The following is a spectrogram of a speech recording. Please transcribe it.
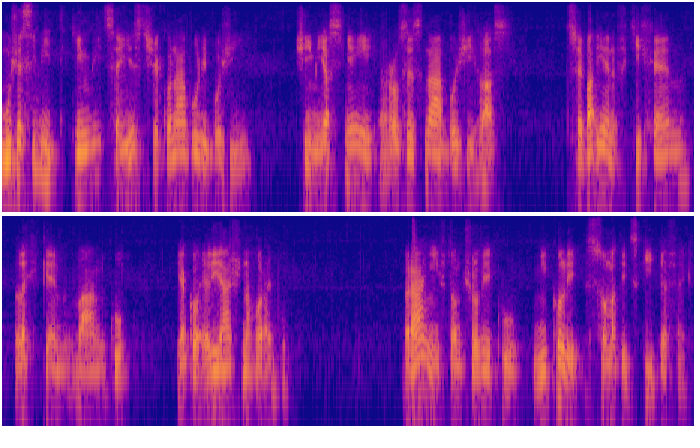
Může si být tím více jist, že koná vůli Boží, čím jasněji rozezná Boží hlas, třeba jen v tichém, lehkém vánku, jako Eliáš na Horebu. Brání v tom člověku nikoli somatický defekt,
